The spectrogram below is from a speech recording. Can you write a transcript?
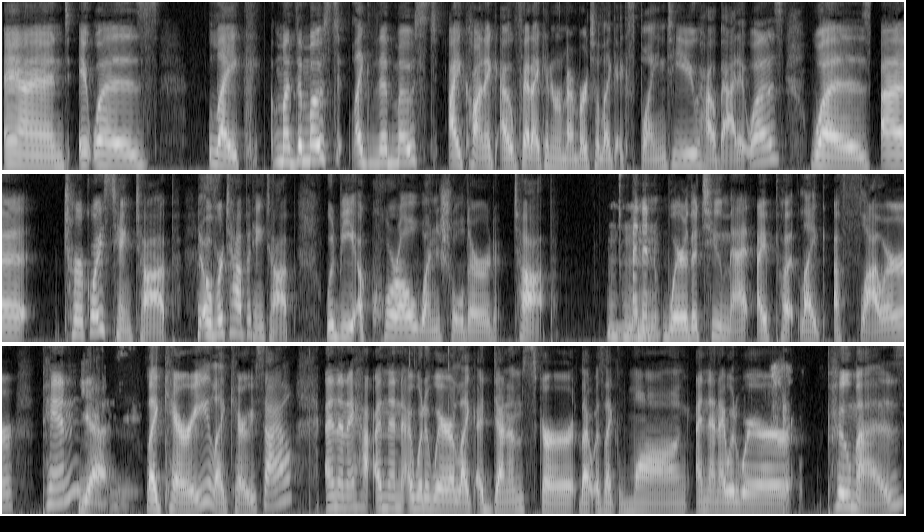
and it was like my, the most like the most iconic outfit I can remember to like explain to you how bad it was was a turquoise tank top. Over top a tank top would be a coral one shouldered top. And then where the two met, I put like a flower pin yes, like Carrie, like Carrie style. And then I ha- and then I would wear like a denim skirt that was like long, and then I would wear Pumas.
